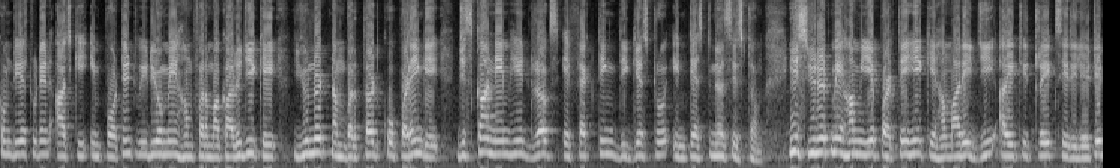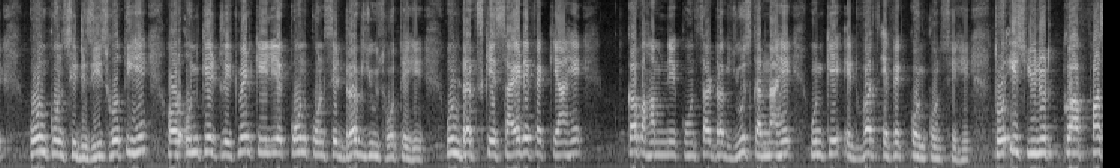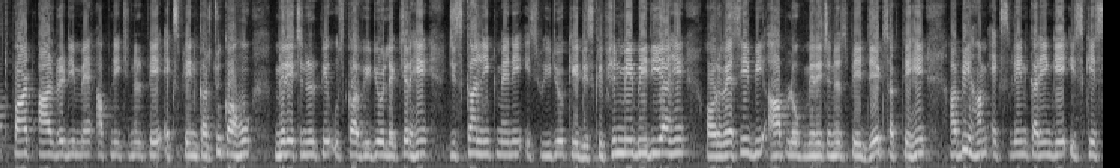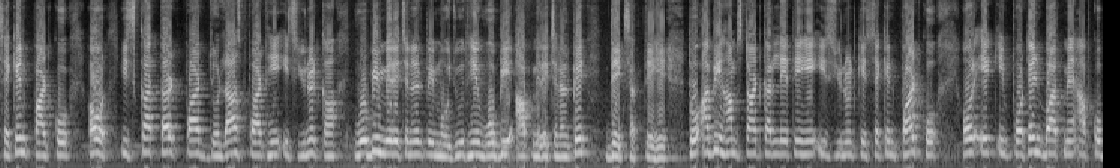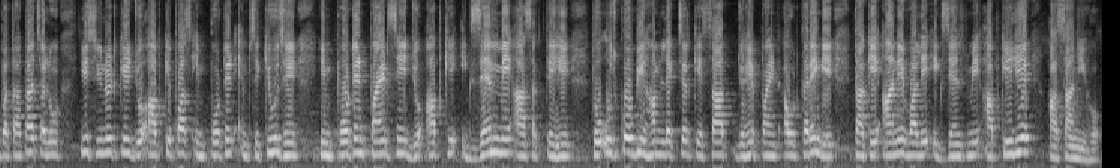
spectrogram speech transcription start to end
वालेकुम dear student आज की इम्पोर्टेंट वीडियो में हम फार्माकोलॉजी के यूनिट नंबर थर्ड को पढ़ेंगे, जिसका नेम है drugs affecting the gastro intestinal system इस यूनिट में हम ये पढ़ते हैं कि हमारी जी आई टी ट्रैक से रिलेटेड कौन कौन सी डिज़ीज़ होती हैं और उनके ट्रीटमेंट के लिए कौन कौन से ड्रग यूज़ होते हैं। उन ड्रग्स के साइड इफ़ेक्ट क्या हैं? कब हमने कौन सा ड्रग यूज़ करना है, उनके एडवर्स इफ़ेक्ट कौन कौन से हैं। तो इस यूनिट का फ़र्स्ट पार्ट ऑलरेडी मैं अपने चैनल पे एक्सप्लेन कर चुका हूँ। मेरे चैनल पे उसका वीडियो लेक्चर है, जिसका लिंक मैंने इस वीडियो के डिस्क्रिप्शन में भी दिया है। और वैसे भी आप लोग मेरे चैनल पे देख सकते हैं। अभी हम एक्सप्लेन करेंगे इसके सेकेंड पार्ट को और इसका थर्ड पार्ट जो लास्ट पार्ट है इस यूनिट का, वो भी मेरे चैनल पे मौजूद है, वो भी आप मेरे चैनल पे देख सकते हैं। तो अभी हम स्टार्ट कर लेते हैं इस यूनिट के सेकेंड पार्ट को। और एक इंपॉर्टेंट बात मैं आपको बताता चलूँ, इस यूनिट के जो आपके पास इम्पोर्टेंट एमसीक्यूज हैं इम्पोर्टेंट पॉइंट्स हैं जो आपके एग्ज़ाम में आ सकते हैं तो उसको भी हम लेक्चर के साथ जो है पॉइंट आउट करेंगे ताकि आने वाले एग्ज़ाम्स में आपके लिए आसानी हो।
